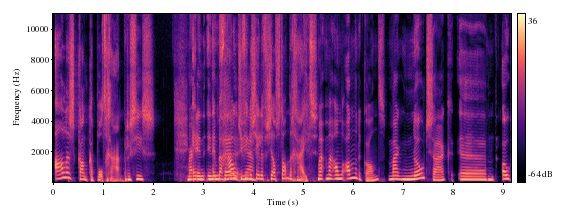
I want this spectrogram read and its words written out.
Alles kan kapot gaan. Precies. Maar En, in, in en behoud je ja. financiële zelfstandigheid. Maar, maar aan de andere kant maakt noodzaak eh, ook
